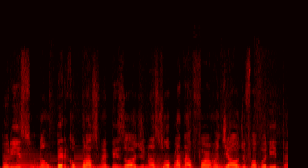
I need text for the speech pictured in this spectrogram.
Por isso, não perca o próximo episódio na sua plataforma de áudio favorita.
